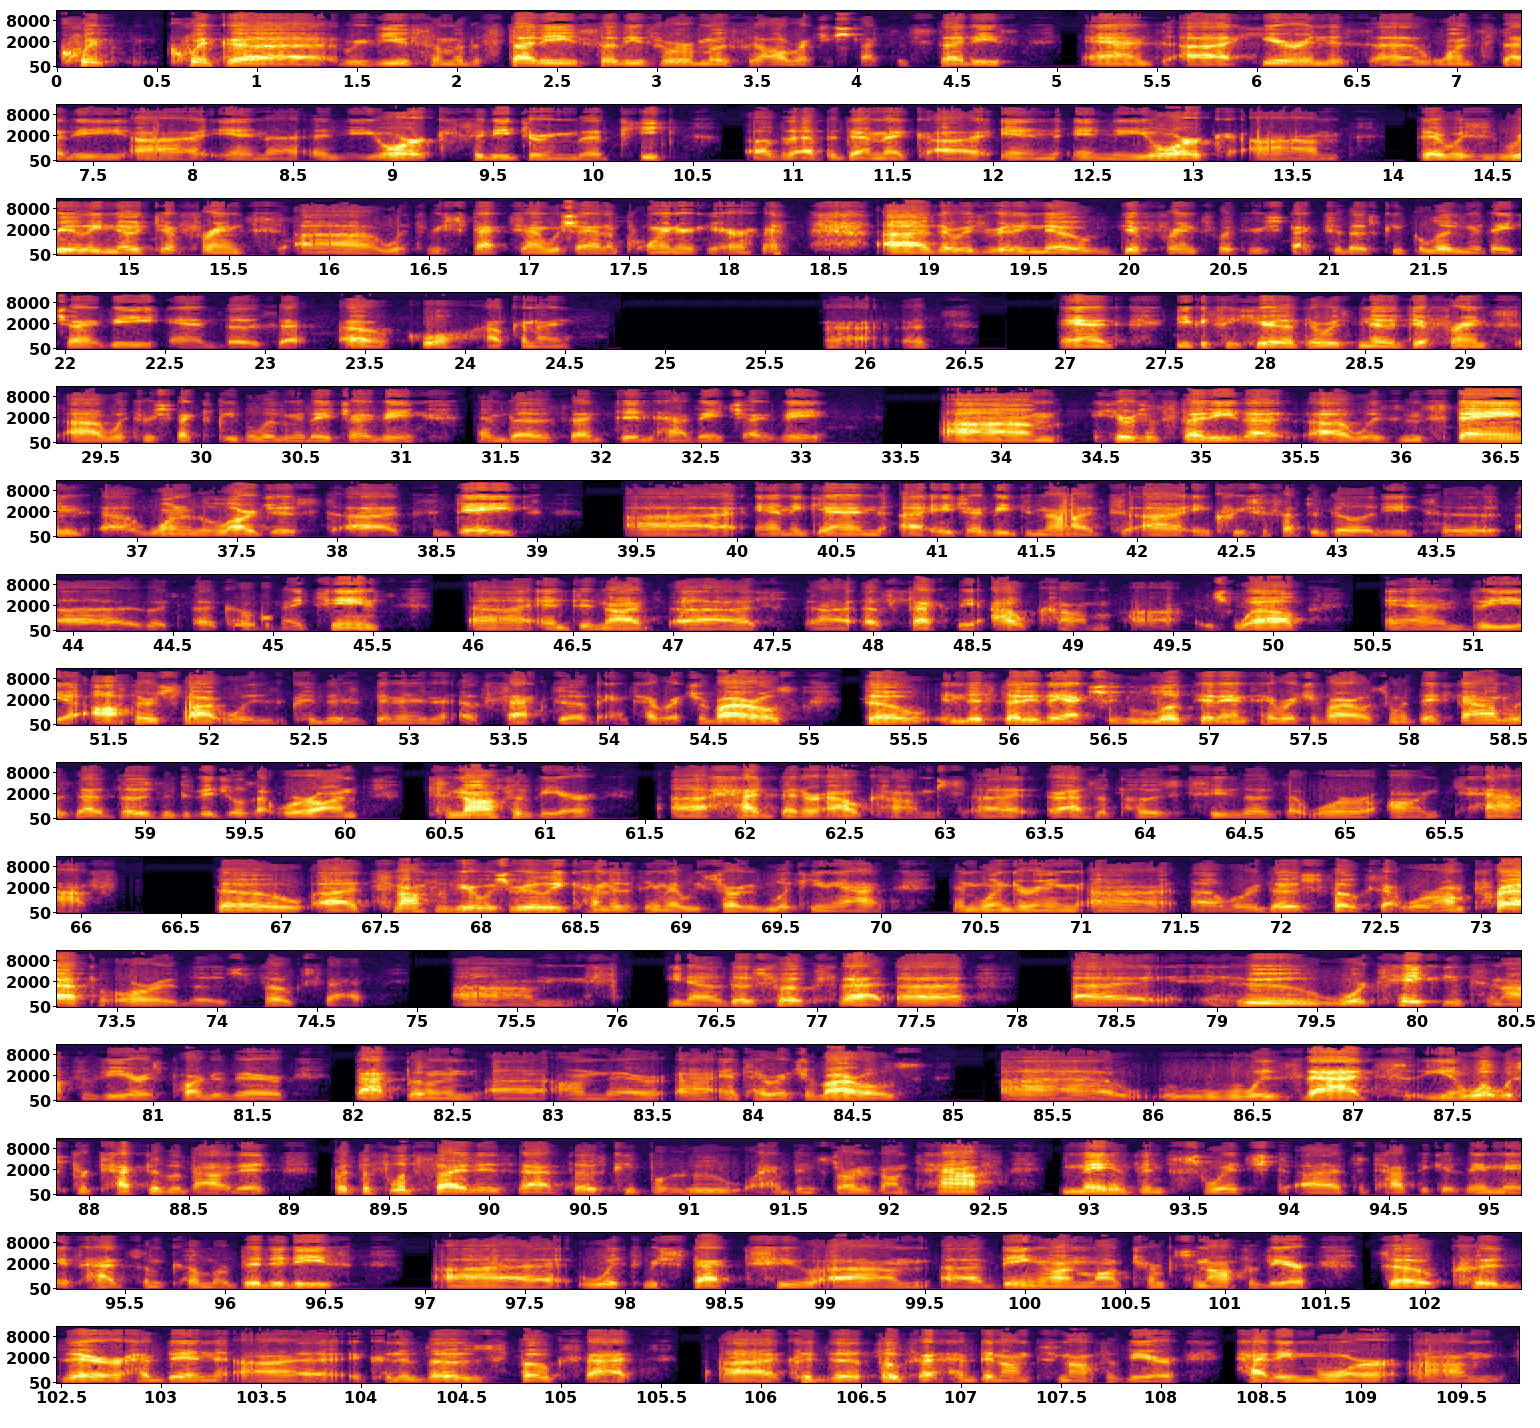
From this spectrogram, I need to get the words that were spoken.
quick, quick uh, review some of the studies. So these were mostly all retrospective studies. And uh, here in this uh, one study uh, in, uh, in New York City during the peak of the epidemic uh, in, in New York, um, there was really no difference uh, with respect to, I wish I had a pointer here, there was really no difference with respect to those people living with HIV and those that, oh, cool, how can I, that's, and you can see here that there was no difference with respect to people living with HIV and those that didn't have HIV. Um, here's a study that uh, was in Spain, uh, one of the largest uh, to date. Uh, and again, HIV uh, did not uh, increase susceptibility to the COVID-19 and did not affect the outcome as well. And the authors thought, was, could this have been an effect of antiretrovirals? So in this study, they actually looked at antiretrovirals, and what they found was that those individuals that were on tenofovir uh, had better outcomes uh, as opposed to those that were on TAF. So uh, tenofovir was really kind of the thing that we started looking at and wondering uh, uh, were those folks that were on PrEP or those folks that, um, you know, those folks that uh, who were taking tenofovir as part of their backbone on their antiretrovirals uh, was that, you know, what was protective about it. But the flip side is that those people who have been started on TAF may have been switched uh, to TAF because they may have had some comorbidities uh, with respect to um, uh, being on long-term tenofovir. So could there have been, uh, could have those folks that, uh, could the folks that have been on tenofovir had a more, um,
